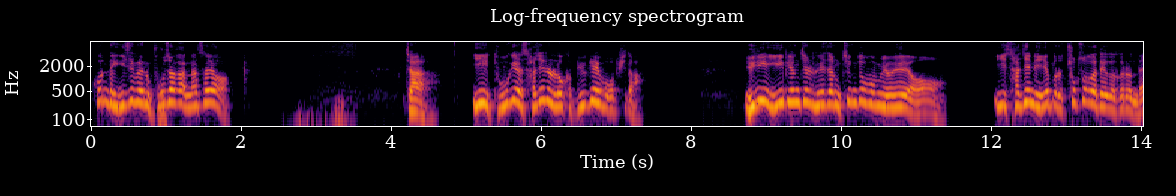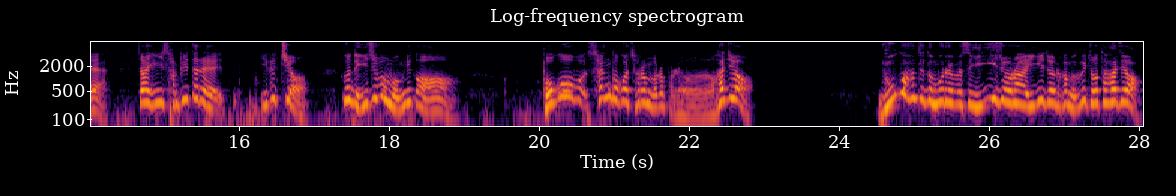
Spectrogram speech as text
그런데 이 집에는 부자가 안 나서요. 자, 이 두 개의 사진을 놓고 비교해 봅시다. 이게 이병철 회장 증조부묘예요. 이 사진이 옆으로 축소가 되고 그런데 자, 이 산비탈에 이렇죠. 그런데 이 집은 뭡니까? 보고 생보고처럼 뭐라 벌럭하죠. 누구한테도 물어봐서 이기 좋나 이기 좋나 하면 그게 좋다 하죠.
